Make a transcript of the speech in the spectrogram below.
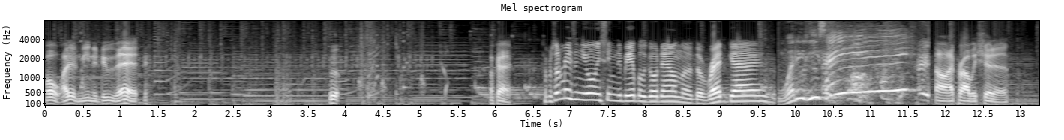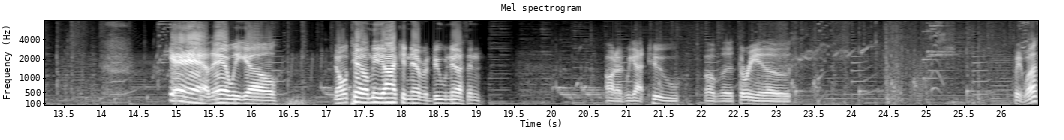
Oh, I didn't mean to do that. Okay. So for some reason you only seem to be able to go down the, the red guys. What did he say? Oh, I probably should have. Yeah, there we go. Don't tell me I can never do nothing. Alright, we got two of the three of those. Wait, what?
